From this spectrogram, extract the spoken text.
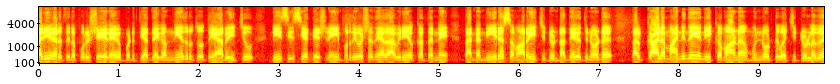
വലിയ തരത്തിലെ പുരുഷയെ രേഖപ്പെടുത്തി അദ്ദേഹം നേതൃത്വത്തെ അറിയിച്ചു. ഡി സി സി അധ്യക്ഷനെയും പ്രതിപക്ഷ നേതാവിനെയും ഒക്കെ തന്നെ തന്റെ നീരസം അറിയിച്ചിട്ടുണ്ട്. അദ്ദേഹത്തിനോട് തൽക്കാലം അനുനയ നീക്കമാണ് മുന്നോട്ട് വച്ചിട്ടുള്ളത്.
